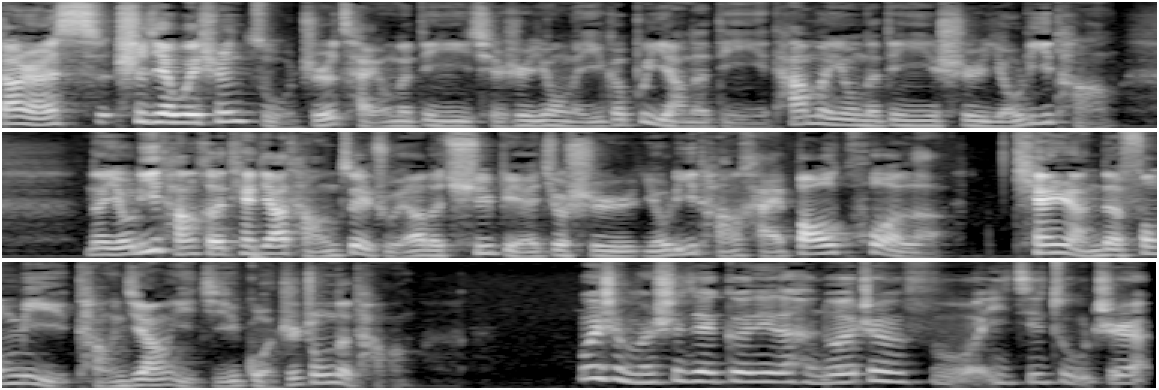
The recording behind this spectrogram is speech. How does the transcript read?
当然，世世界卫生组织采用的定义其实用了一个不一样的定义，他们用的定义是游离糖。那游离糖和添加糖最主要的区别就是，游离糖还包括了天然的蜂蜜、糖浆以及果汁中的糖。为什么世界各地的很多政府以及组织，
